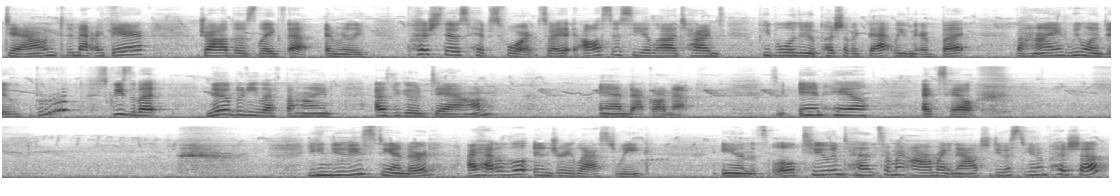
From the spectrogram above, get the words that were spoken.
down to the mat right there, draw those legs up, and really push those hips forward. So I also see a lot of times people will do a push-up like that, leaving their butt behind. We want to do, squeeze the butt, no booty left behind, as we go down and back on up. So inhale, exhale. You can do these standard. I had a little injury last week and it's a little too intense for my arm right now to do a standard push-up.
